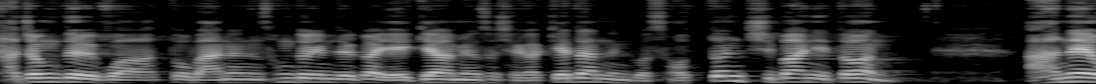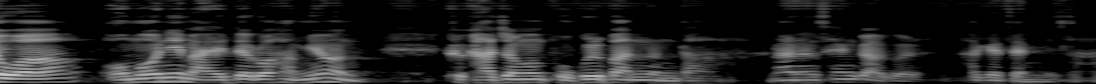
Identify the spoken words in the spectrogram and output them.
가정들과 또 많은 성도님들과 얘기하면서 제가 깨닫는 것은 어떤 집안이든 아내와 어머니 말대로 하면 그 가정은 복을 받는다라는 생각을 하게 됩니다.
